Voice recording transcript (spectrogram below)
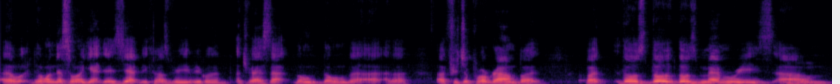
I don't don't necessarily get this yet because we, we're going to address that down, down uh, at a, a future program, but but those those, those memories um,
